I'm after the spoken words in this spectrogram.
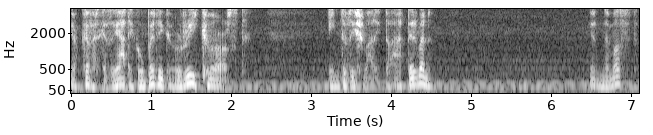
Ja, a következő játékunk pedig Recursed. Indul is már itt a háttérben. Jön nem azt?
